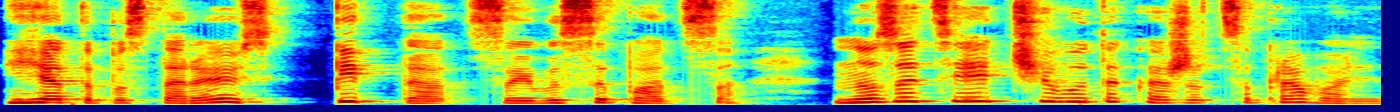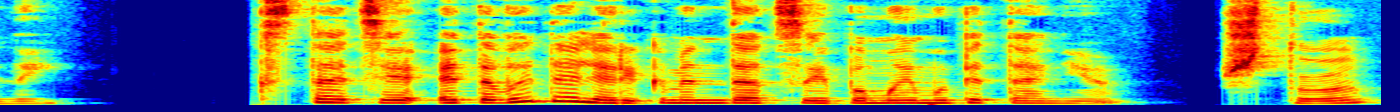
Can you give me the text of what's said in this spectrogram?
Я-то постараюсь питаться и высыпаться, но затея чего-то кажется провальной. Кстати, это вы дали рекомендации по моему питанию? Что?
